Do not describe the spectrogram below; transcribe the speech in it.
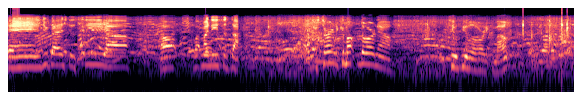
and you guys can see uh, uh, what my niece has done. They're starting to come out the door now. Two people have already come out.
